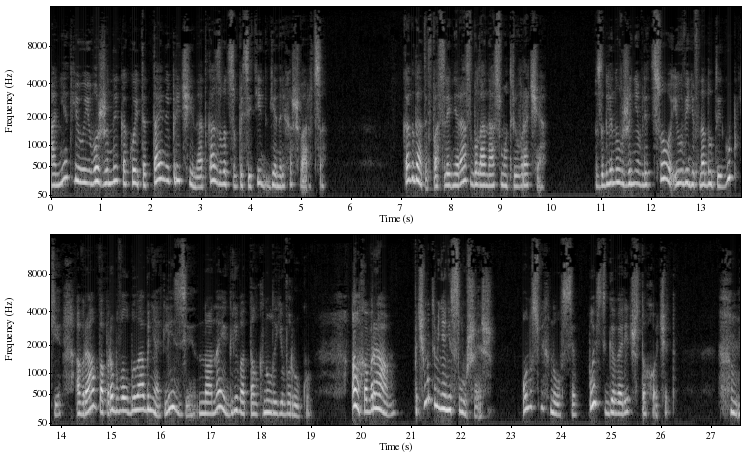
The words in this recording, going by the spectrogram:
а нет ли у его жены какой-то тайной причины отказываться посетить Генриха Шварца. «Когда ты в последний раз была на осмотре у врача?» Заглянув жене в лицо и увидев надутые губки, Авраам попробовал было обнять Лиззи, но она игриво оттолкнула его руку. «Ах, Авраам, почему ты меня не слушаешь?» Он усмехнулся. «Пусть говорит, что хочет». Хм,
